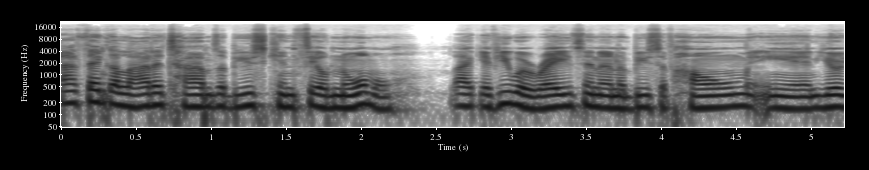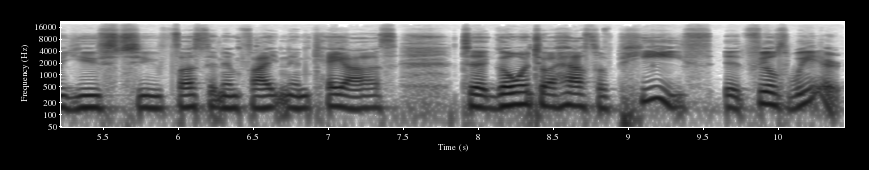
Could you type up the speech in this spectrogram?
I think a lot of times abuse can feel normal. Like if you were raised in an abusive home and you're used to fussing and fighting and chaos, to go into a house of peace, it feels weird.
